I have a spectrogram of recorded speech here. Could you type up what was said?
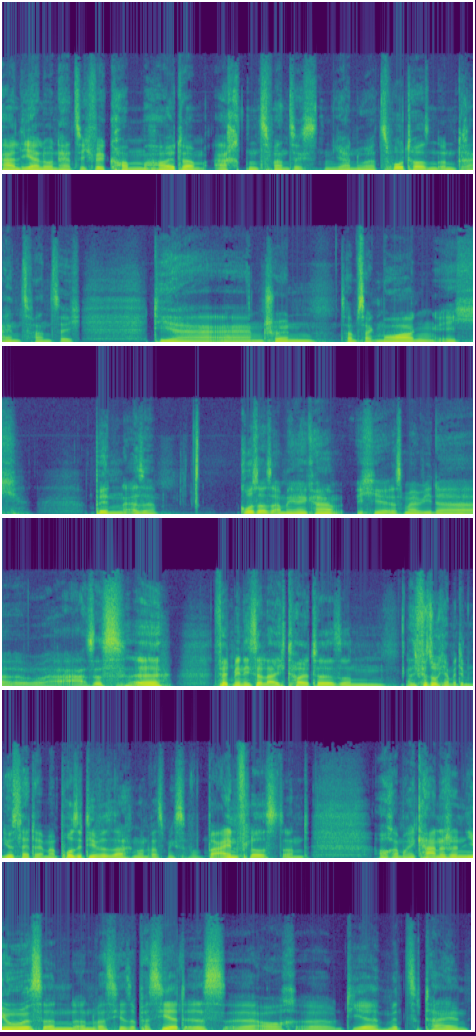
Hallo und herzlich willkommen heute am 28. Januar 2023. Dir einen schönen Samstagmorgen. Ich bin, also groß aus Amerika. Ich hier ist mal wieder, äh, es ist, äh, fällt mir nicht so leicht heute so ein, also ich versuche ja mit dem Newsletter immer positive Sachen und was mich so beeinflusst und auch amerikanische News und, und was hier so passiert ist, äh, auch äh, dir mitzuteilen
